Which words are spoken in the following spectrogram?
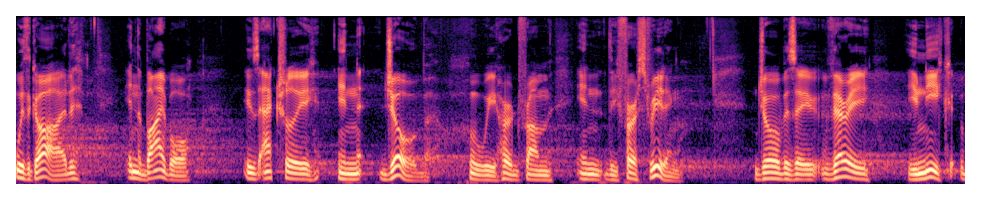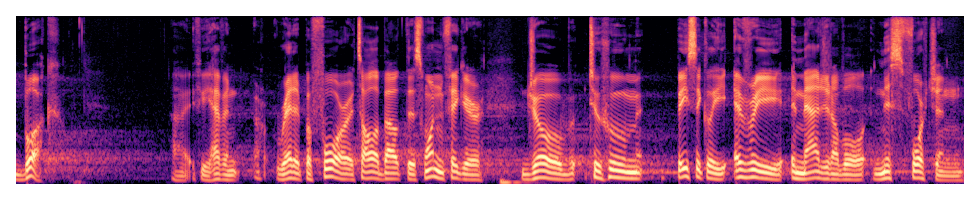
with God in the Bible is actually in Job, who we heard from in the first reading. Job is a very unique book. Uh, if you haven't read it before, it's all about this one figure, Job, to whom basically every imaginable misfortune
